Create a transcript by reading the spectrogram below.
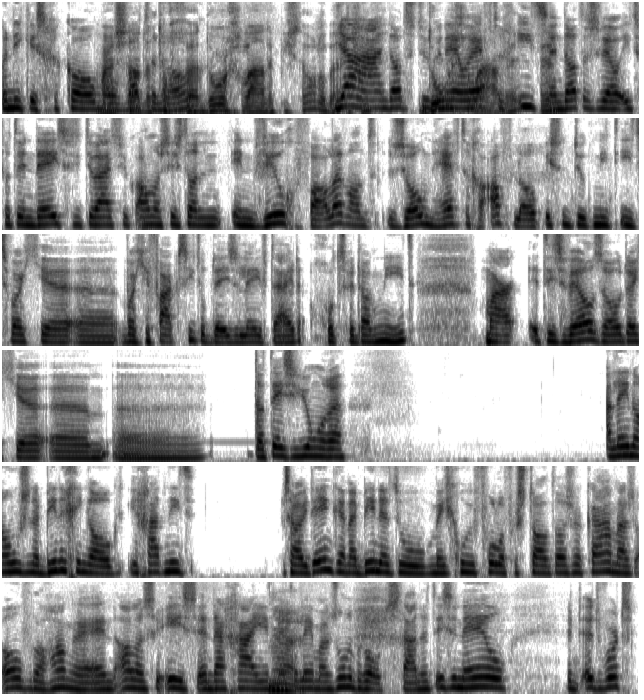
paniek is gekomen. Maar ze hadden toch ook. doorgeladen pistolen bij Ja, en dat is natuurlijk een heel heftig iets. En dat is wel iets wat in deze situatie natuurlijk anders is dan in, in veel gevallen. Want zo'n heftige afloop is natuurlijk niet iets wat je, uh, wat je vaak ziet op deze leeftijden. Godzijdank niet. Maar het is wel zo dat je... Um, uh, dat deze jongeren... Alleen al hoe ze naar binnen gingen ook. Je gaat niet zou je denken, naar binnen toe met goede volle verstand... als er camera's overal hangen en alles er is... en daar ga je met alleen maar een zonnebril op te staan. Het is een heel... Het, het wordt,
